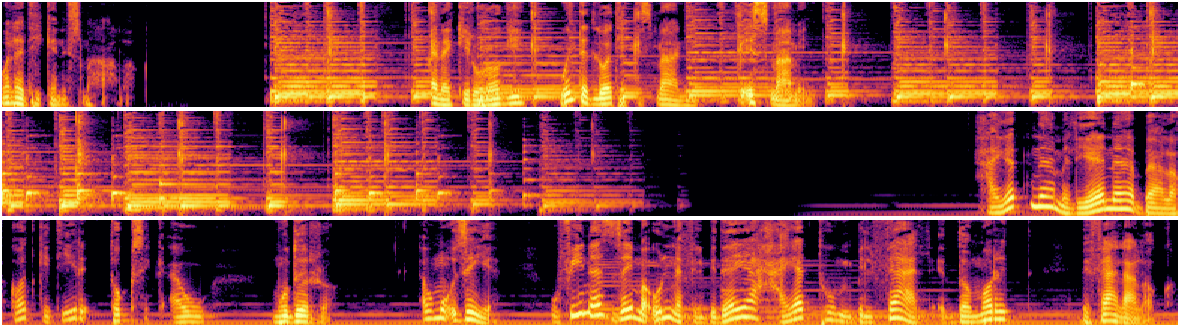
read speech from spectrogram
ولا دي كان اسمها علاقة. أنا كيرو راجي وأنت دلوقتي بتسمعني فاسمع مني. حياتنا مليانة بعلاقات كتير toxic أو مضرة أو مؤذية. وفي ناس زي ما قلنا في البداية حياتهم بالفعل اتدمرت بفعل علاقة.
